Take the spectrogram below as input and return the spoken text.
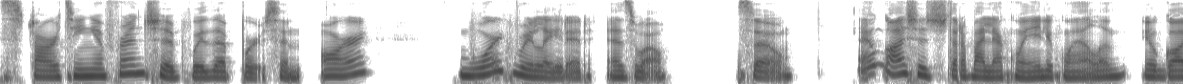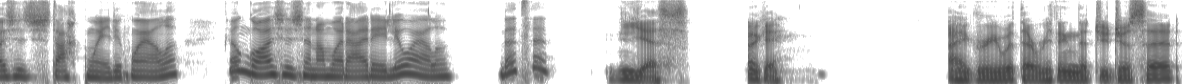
starting a friendship with that person or work related as well. So, eu gosto de trabalhar com ele, com ela. Eu gosto de estar com ele, com ela. Eu gosto de namorar ele ou ela. That's it. Yes. Okay. I agree with everything that you just said.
